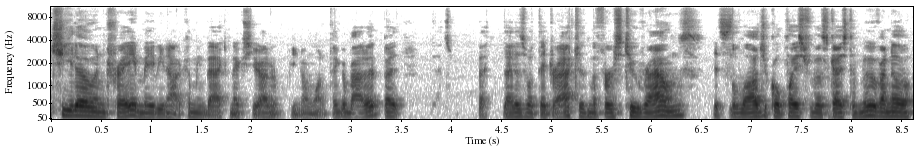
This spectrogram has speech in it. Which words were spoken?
Chido and Trey maybe not coming back next year. I don't you don't want to think about it, but that's that, that is what they drafted in the first two rounds. It's the logical place for those guys to move. I know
